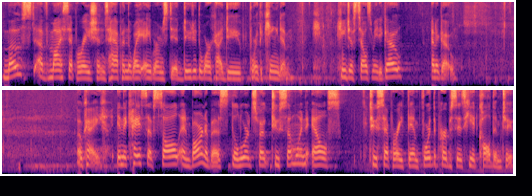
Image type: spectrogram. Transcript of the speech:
Most of my separations happen the way Abram's did due to the work I do for the kingdom. He just tells me to go, and I go. Okay, in the case of Saul and Barnabas, the Lord spoke to someone else to separate them for the purposes he had called them to.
